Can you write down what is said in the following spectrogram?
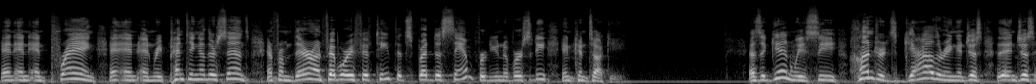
and, and, and praying and, and, and repenting of their sins. And from there on February 15th, it spread to Samford University in Kentucky. As again, we see hundreds gathering and just, and just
